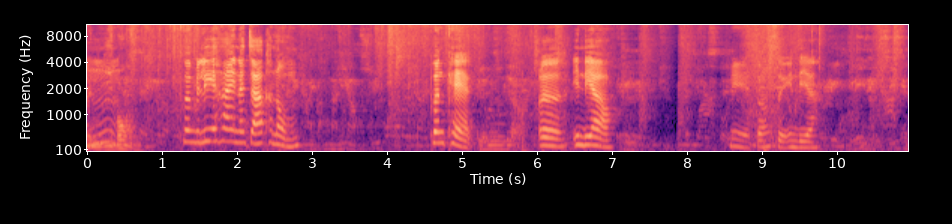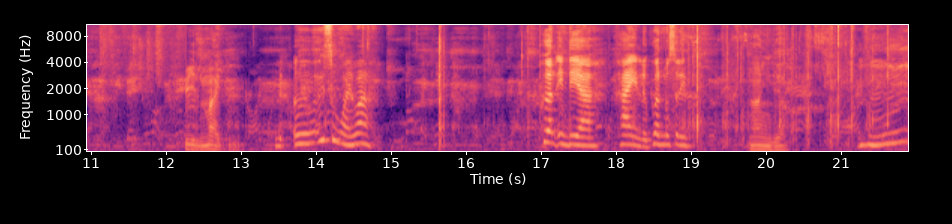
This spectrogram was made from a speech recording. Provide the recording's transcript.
เป็นยีบ้งเพื่อนบิลลี่ให้นะจ๊ะขนม เพื่อนแขก เป็นเดียวเออ อินเดียเหรอนี่ตัวหนังสืออินเดียปีนไม่ถึงเออเอ้ยสวยว่ะ เพื่อนอินเดียให้หรือเพื่อนมุสลิม น่าอินเดียอื้อหือ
